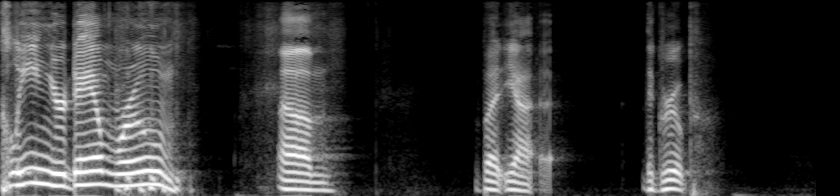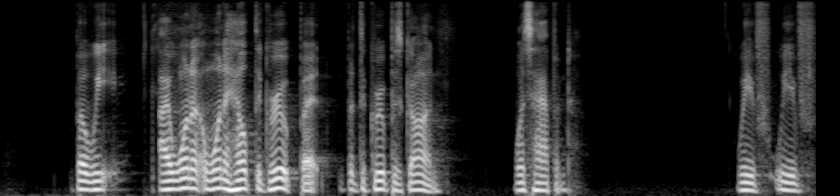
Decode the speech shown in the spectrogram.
Clean your damn room. um but yeah, the group. But we I want to want to help the group, but but the group is gone. What's happened? We've we've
